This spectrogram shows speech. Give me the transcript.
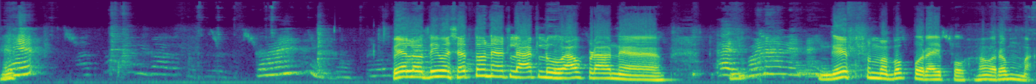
હે? હે કાંઈ નહીં પેલો દિવસ હતો ને એટલે આટલું આપણાને ગિફ્ટમાં બપોર આપ્યો હવે રમવા.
